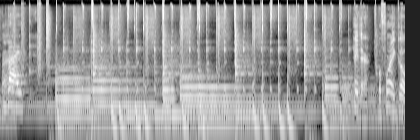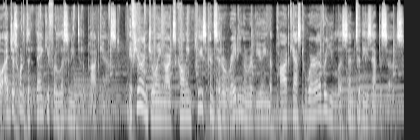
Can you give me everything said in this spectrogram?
Bye. Bye. Hey there. Before I go, I just wanted to thank you for listening to the podcast. If you're enjoying Arts Calling, please consider rating and reviewing the podcast wherever you listen to these episodes.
